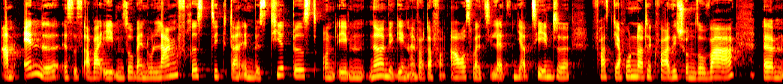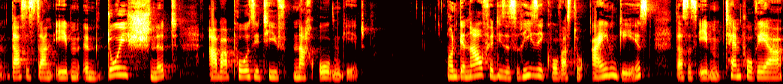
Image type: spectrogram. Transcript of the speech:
am Ende ist es aber eben so, wenn du langfristig dann investiert bist und eben, ne, wir gehen einfach davon aus, weil es die letzten Jahrzehnte, fast Jahrhunderte quasi schon so war, ähm, dass es dann eben im Durchschnitt aber positiv nach oben geht. Und genau für dieses Risiko, was du eingehst, dass es eben temporär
